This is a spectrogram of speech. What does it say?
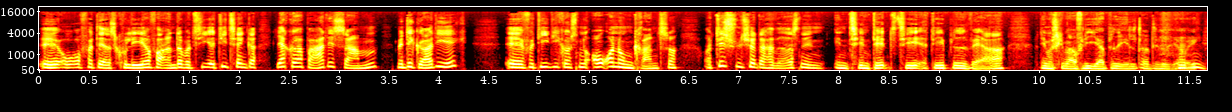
øh, over for deres kolleger fra andre partier. De tænker, jeg gør bare det samme, men det gør de ikke, øh, fordi de går sådan over nogle grænser. Og det synes jeg, der har været sådan en, en tendens til, at det er blevet værre. Det er måske bare, fordi jeg er blevet ældre, det ved jeg jo ikke.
